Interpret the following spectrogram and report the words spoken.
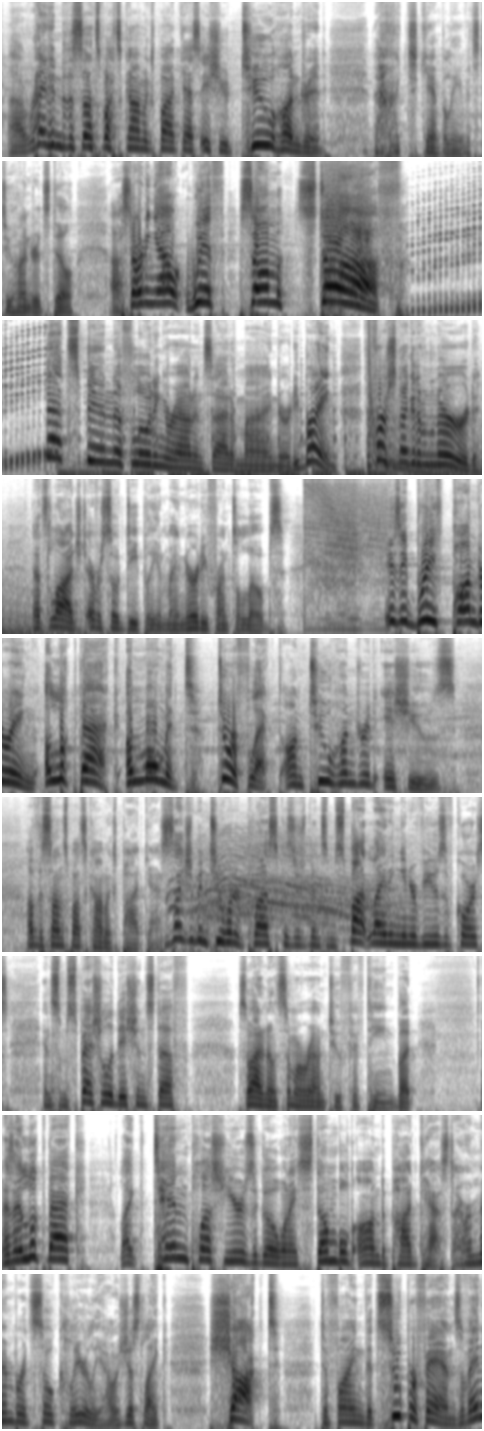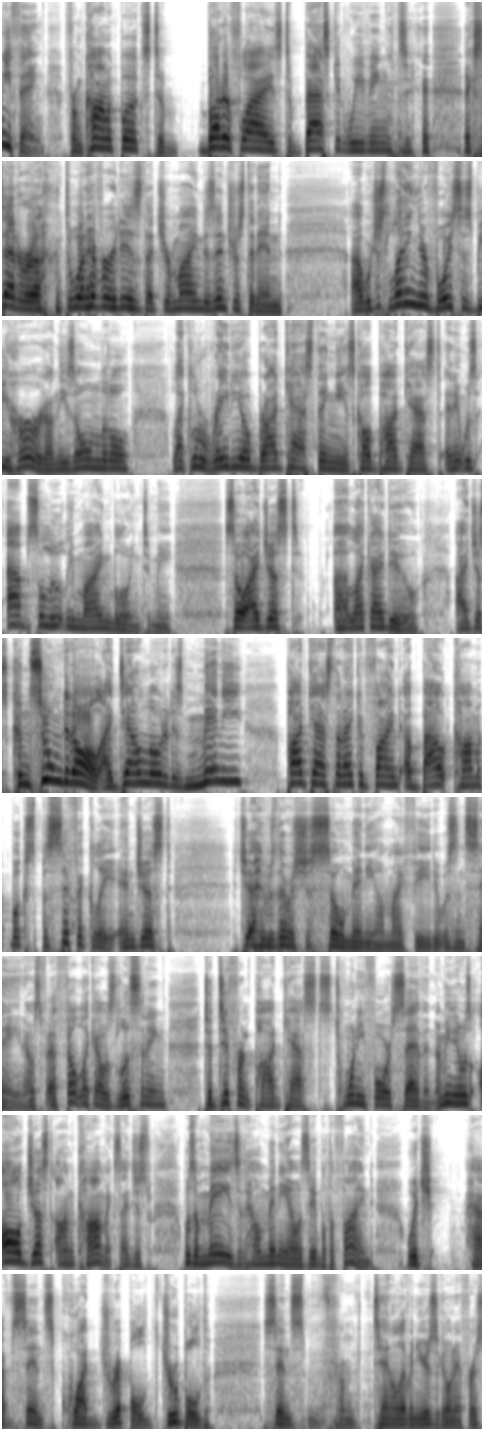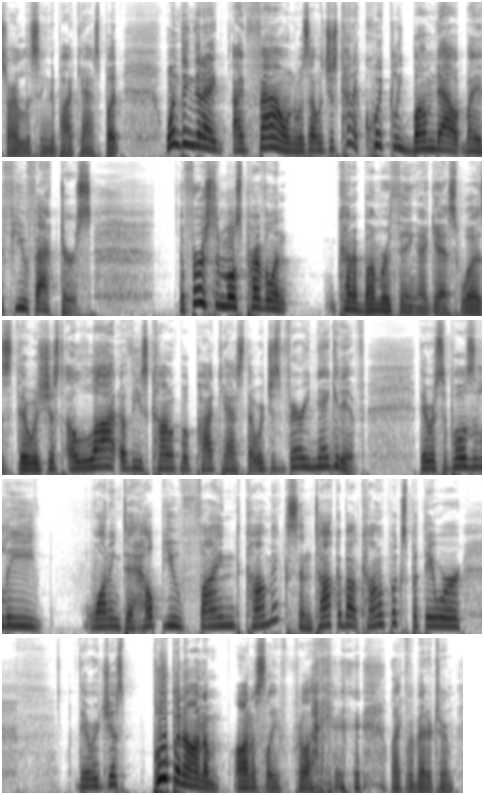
Uh, right into the Sunspots Comics podcast, issue 200. I just can't believe it's 200 still. Uh, starting out with some stuff that's been floating around inside of my nerdy brain. The first nugget of nerd that's lodged ever so deeply in my nerdy frontal lobes is a brief pondering, a look back, a moment to reflect on 200 issues of the Sunspots Comics podcast. It's actually been 200 plus because there's been some spotlighting interviews, of course, and some special edition stuff. So I don't know, it's somewhere around 215. But as I look back, like 10 plus years ago when I stumbled onto podcast, I remember it so clearly. I was just like shocked to find that super fans of anything, from comic books to butterflies to basket weaving, etc., to whatever it is that your mind is interested in, uh, we're just letting their voices be heard on these own little, like little radio broadcast thingies called podcast, and it was absolutely mind blowing to me. So I just, uh, like I do, I just consumed it all. I downloaded as many podcasts that I could find about comic books specifically, and just there was just so many on my feed. It was insane. I was I felt like I was listening to different podcasts 24/7. I mean, it was all just on comics. I just was amazed at how many I was able to find, which have since quadrupled, drupled since mm, from 10, 11 years ago when I first started listening to podcasts. But one thing that I, I found was I was just kind of quickly bummed out by a few factors. The first and most prevalent kind of bummer thing, I guess, was there was just a lot of these comic book podcasts that were just very negative. They were supposedly wanting to help you find comics and talk about comic books, but they were they were just pooping on them, honestly, for lack lack of a better term.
